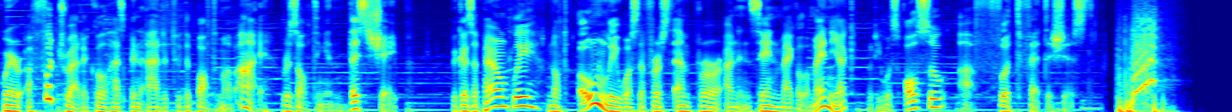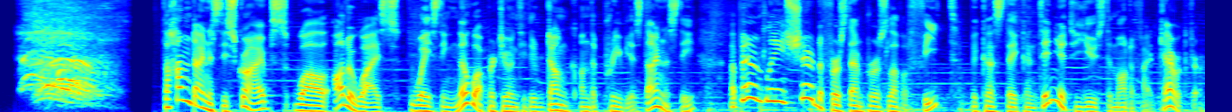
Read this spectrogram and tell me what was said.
where a foot radical has been added to the bottom of ai, resulting in this shape. Because apparently, not only was the first emperor an insane megalomaniac, but he was also a foot fetishist. The Han Dynasty scribes, while otherwise wasting no opportunity to dunk on the previous dynasty, apparently share the first emperor's love of feet because they continue to use the modified character.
